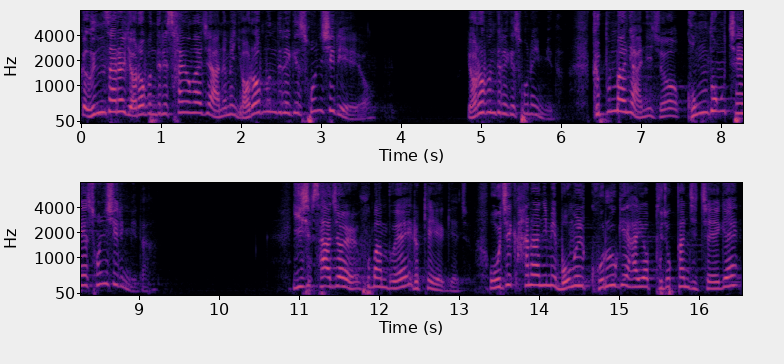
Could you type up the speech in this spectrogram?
그러니까 은사를 여러분들이 사용하지 않으면 여러분들에게 손실이에요. 여러분들에게 손해입니다. 그뿐만이 아니죠. 공동체의 손실입니다. 24절 후반부에 이렇게 얘기하죠. 오직 하나님이 몸을 고르게 하여 부족한 지체에게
